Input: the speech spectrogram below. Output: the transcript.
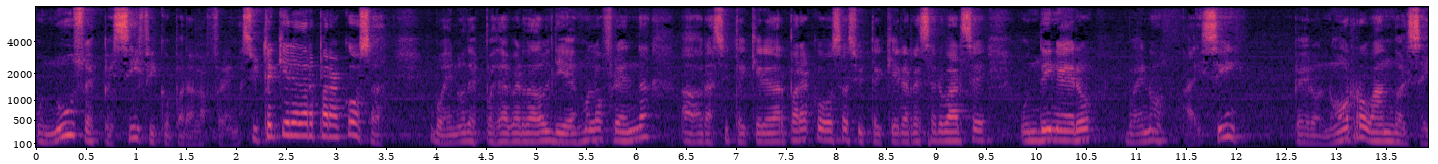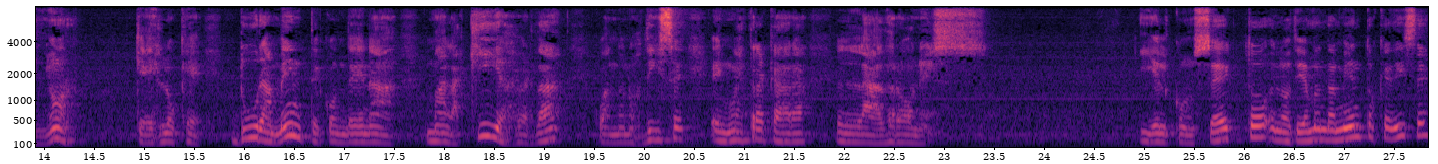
un uso específico para la ofrenda. Si usted quiere dar para cosas, bueno, después de haber dado el diezmo, la ofrenda, ahora si usted quiere dar para cosas, si usted quiere reservarse un dinero, bueno, ahí sí, pero no robando al Señor, que es lo que duramente condena Malaquías, ¿verdad? Cuando nos dice en nuestra cara ladrones. Y el concepto en los diez mandamientos que dice,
